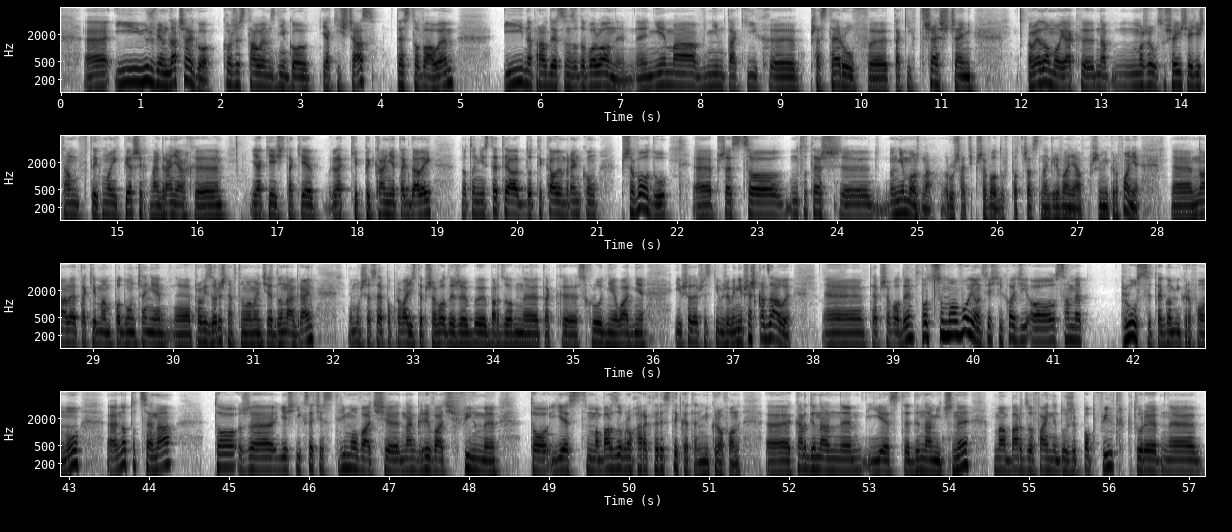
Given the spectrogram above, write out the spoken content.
i już wiem dlaczego. Korzystałem z niego jakiś czas, testowałem i naprawdę jestem zadowolony. Nie ma w nim takich e, przesterów, e, takich trzeszczeń. No wiadomo, jak e, na, może usłyszeliście gdzieś tam w tych moich pierwszych nagraniach jakieś takie lekkie pykanie i tak dalej, no to niestety dotykałem ręką przewodu, e, przez co no to też e, no nie można ruszać przewodów podczas nagrywania przy mikrofonie. E, no ale takie mam podłączenie prowizoryczne w tym momencie do nagrań. Muszę sobie poprowadzić te przewody, żeby były bardzo tak schludnie, ładnie i przede wszystkim, żeby nie przeszkadzały te przewody. Podsumowując, jeśli chodzi o same plusy tego mikrofonu, no to cena, to, że jeśli chcecie streamować, nagrywać filmy, to jest, ma bardzo dobrą charakterystykę ten mikrofon. E, kardynalny jest dynamiczny, ma bardzo fajny, duży pop filtr, który e,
